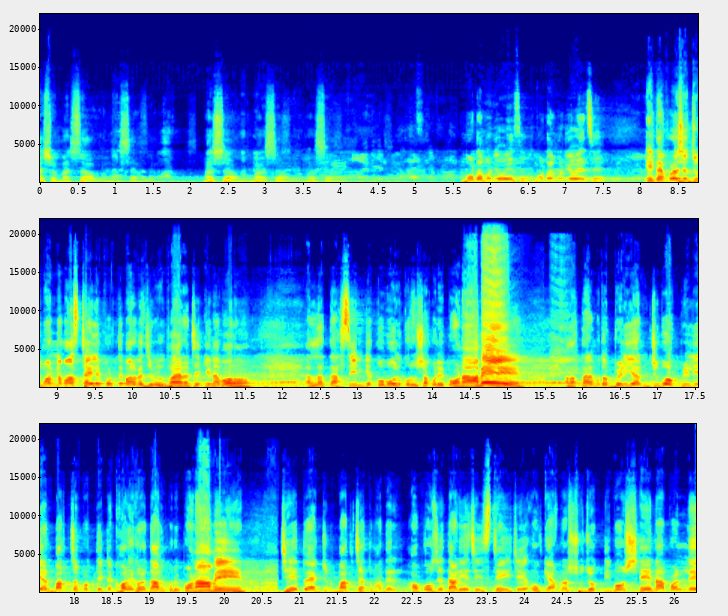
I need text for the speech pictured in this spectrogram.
আসো মাশা আল্লাহ মাশা আল্লাহ আল্লাহ মোটামুটি হয়েছে মোটামুটি হয়েছে। এটা পরে সে জুমার নামাজ চাইলে পড়তে পারবে যুবক ভাইয়ারা, ঠিক কিনা বলো? আল্লাহ তাহসিনকে কবুল করু সকলে পড়া আমিন। আল্লাহ তার মতো ব্রিলিয়ান যুবক ব্রিলিয়ান বাচ্চা প্রত্যেকটা ঘরে ঘরে দান করে পড়া আমিন। যেহেতু একজন বাচ্চা তোমাদের অপোজে দাঁড়িয়েছে স্টেজে ওকে আমরা সুযোগ দিব, সে না পারলে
